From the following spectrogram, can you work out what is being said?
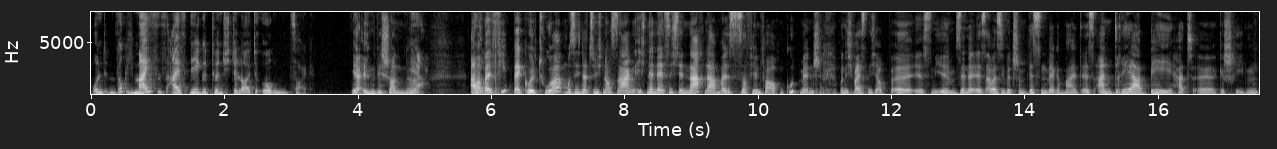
und wirklich meistens AfD-getünchte Leute irgendein Zeug. Ja, irgendwie schon, ne? Ja. Aber also, bei Feedback-Kultur muss ich natürlich noch sagen, ich nenne jetzt nicht den Nachnamen, weil das ist auf jeden Fall auch ein Gutmensch und ich weiß nicht, ob äh, es in ihrem Sinne ist, aber sie wird schon wissen, wer gemeint ist. Andrea B. hat äh, geschrieben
